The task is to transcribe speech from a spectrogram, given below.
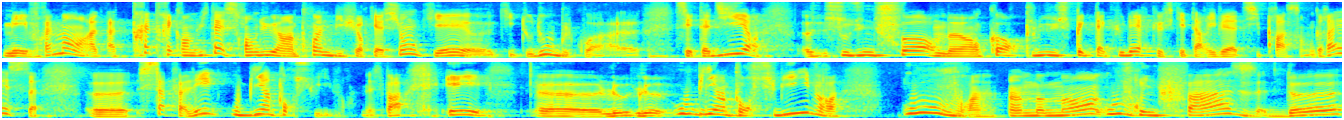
mais vraiment à, très très grande vitesse, rendu à un point de bifurcation qui est euh, qui tout double, quoi. C'est-à-dire sous une forme encore plus spectaculaire que ce qui est arrivé à Tsipras en Grèce, ça fallait ou bien poursuivre, n'est-ce pas? Et le ou bien poursuivre ouvre un moment, ouvre une phase de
